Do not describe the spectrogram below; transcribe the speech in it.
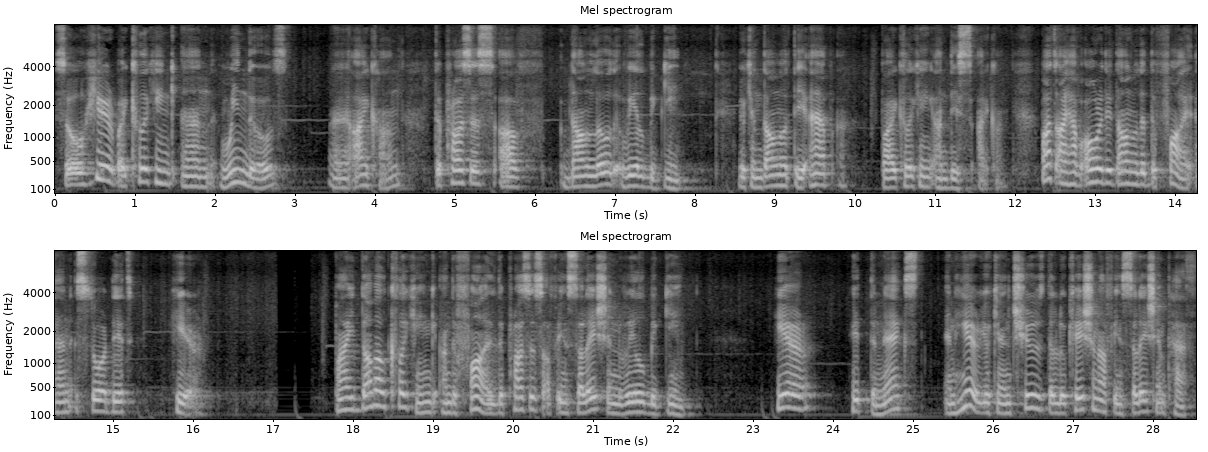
So here by clicking on Windows uh, icon, the process of download will begin. You can download the app by clicking on this icon. But I have already downloaded the file and stored it here. By double clicking on the file, the process of installation will begin. Here, hit the next, and here you can choose the location of installation path.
